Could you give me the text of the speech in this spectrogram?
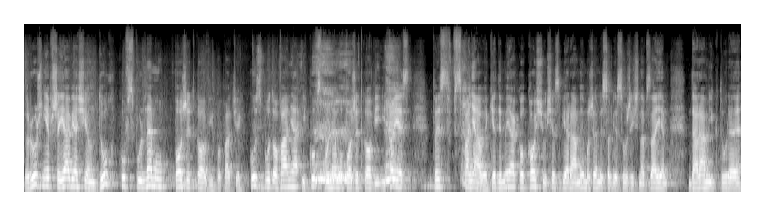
różnie przejawia się duch ku wspólnemu pożytkowi. Popatrzcie, ku zbudowania i ku wspólnemu pożytkowi. I to jest, to jest wspaniałe. Kiedy my jako Kościół się zbieramy, możemy sobie służyć nawzajem darami, które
